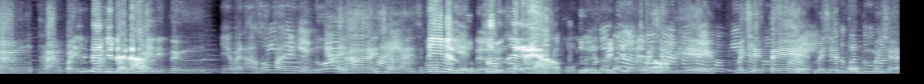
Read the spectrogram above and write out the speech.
ทางทางไปพี่แพทย์อยู่ไหนนะไปนิดนึง เอียงไปทางซ่อมไฟนิดนึงด้วยใช่ใช่พี่เห็นผมซ่อมได้ไงอะผมเลยตั้งแต่เริ่ม ไม่ใช่พี่เอกไม่ใช่เต้ไม่ใช่ผมไม่ใช่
